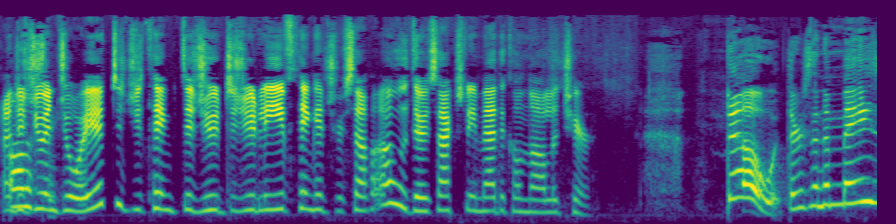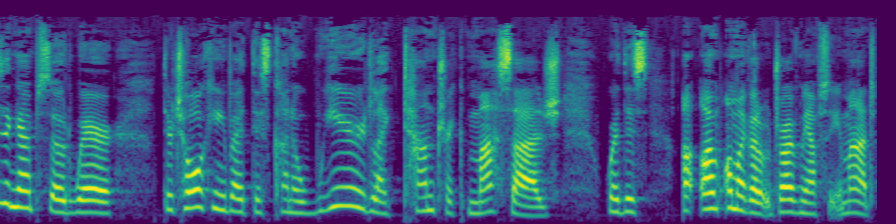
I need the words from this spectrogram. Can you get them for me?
And did you enjoy it? Did you think? Did you did you leave thinking to yourself, oh, there's actually medical knowledge here? No, there's an amazing episode where they're talking about this kind of weird, like tantric massage, where this uh, oh, oh my god, it would drive me absolutely mad.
